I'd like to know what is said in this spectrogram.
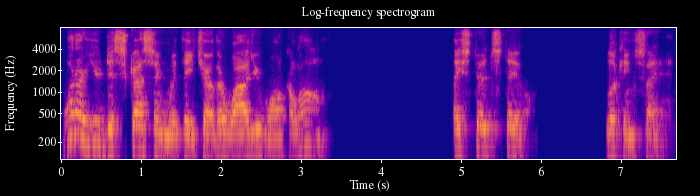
What are you discussing with each other while you walk along? They stood still, looking sad.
